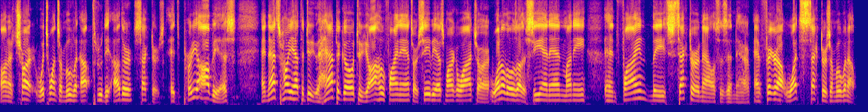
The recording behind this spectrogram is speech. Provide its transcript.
on a chart, which ones are moving up through the other sectors. It's pretty obvious and that's how you have to do. You have to go to Yahoo Finance or CBS Market Watch or one of those other CNN Money and find the sector analysis in there and figure out what sectors are moving up.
